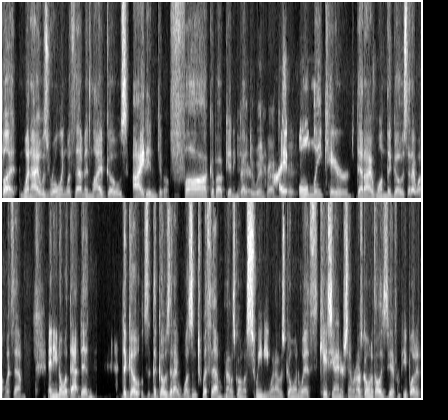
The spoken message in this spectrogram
but when I was rolling with them in live goes, I didn't give a fuck about getting you better. to win practice, I right? only cared that I won the goes that I went with them, and you know what that did? the goes the goes that I wasn't with them when I was going with Sweeney, when I was going with Casey Anderson, when I was going with all these different people at a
